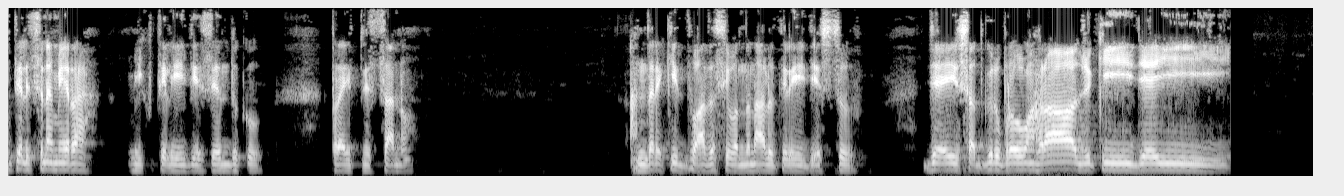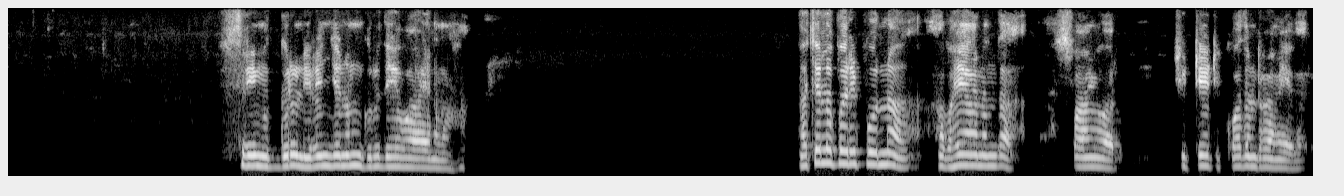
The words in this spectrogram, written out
తెలిసిన మేర మీకు తెలియజేసేందుకు ప్రయత్నిస్తాను. అందరికీ ద్వాదశి వందనాలు తెలియజేస్తూ జై సద్గురు ప్రభు మహారాజుకి జై. శ్రీమద్గురు నిరంజనం గురుదేవాయ నమ. అచల పరిపూర్ణ అభయానంద స్వామివారు చిట్టేటి కోదండరామయ్య గారు.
